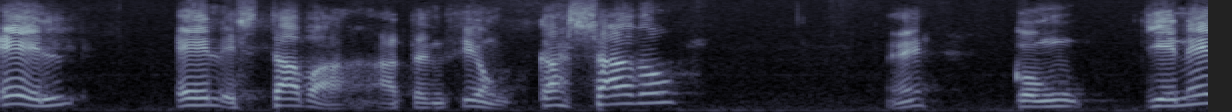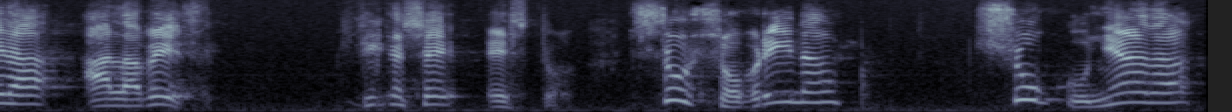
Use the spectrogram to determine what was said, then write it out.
Él, él estaba, atención, casado ¿eh? con quien era a la vez, fíjese esto, su sobrina, su cuñada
